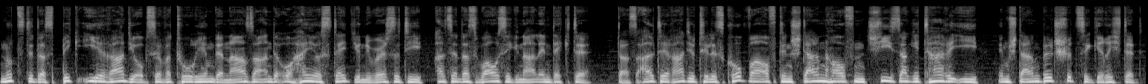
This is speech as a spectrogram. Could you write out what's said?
nutzte das Big E Radioobservatorium der NASA an der Ohio State University, als er das Wow-Signal entdeckte. Das alte Radioteleskop war auf den Sternhaufen Chi Sagittarii im Sternbild Schütze gerichtet.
